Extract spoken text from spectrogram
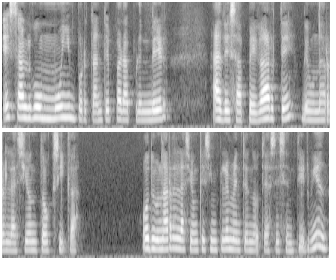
es algo muy importante para aprender a desapegarte de una relación tóxica o de una relación que simplemente no te hace sentir bien.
